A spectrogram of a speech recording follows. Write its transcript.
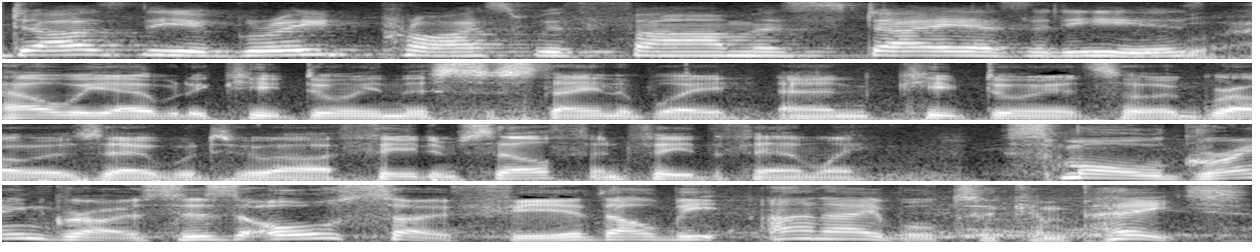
does the agreed price with farmers stay as it is? How are we able to keep doing this sustainably and keep doing it so a grower is able to uh, feed himself and feed the family? Small greengrocers also fear they'll be unable to compete.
